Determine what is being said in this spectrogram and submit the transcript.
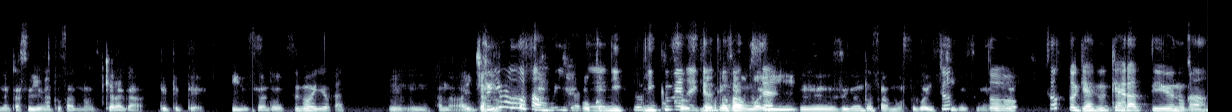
なんか杉本さんのキャラが出てていいですよね。すごいよかったうんうん。あの愛ちゃんの杉。本さんもいいよね憎憎めないキャラ杉本さんもいいい。うん、杉本さんもすごい好きですね。とちょっとギャグキャラっていうのが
